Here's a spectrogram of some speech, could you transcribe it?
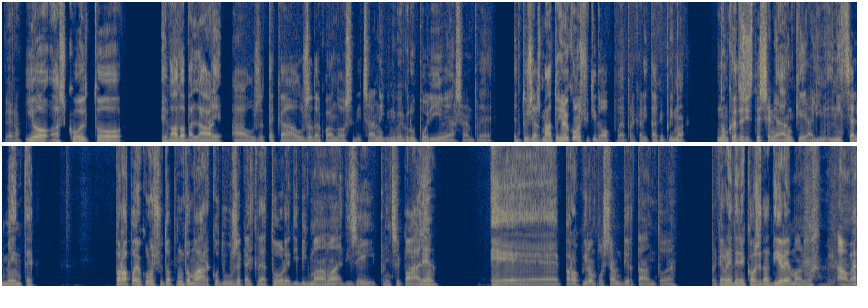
vero? Io ascolto e vado a ballare house, tech house da quando ho 16 anni, quindi quel gruppo lì mi ha sempre entusiasmato. Io li ho conosciuti dopo, eh, per carità, che prima non credo esistesse neanche inizialmente. Però poi ho conosciuto appunto Marco Duse, che è il creatore di Big Mama, è DJ principale. E però qui non possiamo dire tanto, eh, perché avrei delle cose da dire, ma no. no beh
